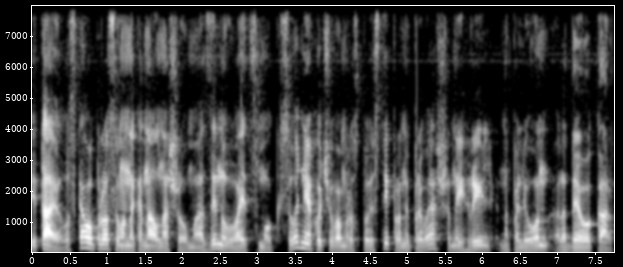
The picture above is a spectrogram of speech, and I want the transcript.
Вітаю! Ласкаво просимо на канал нашого магазину White Smoke. Сьогодні я хочу вам розповісти про неперевершений гриль Napoleon Rodeo Cart,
